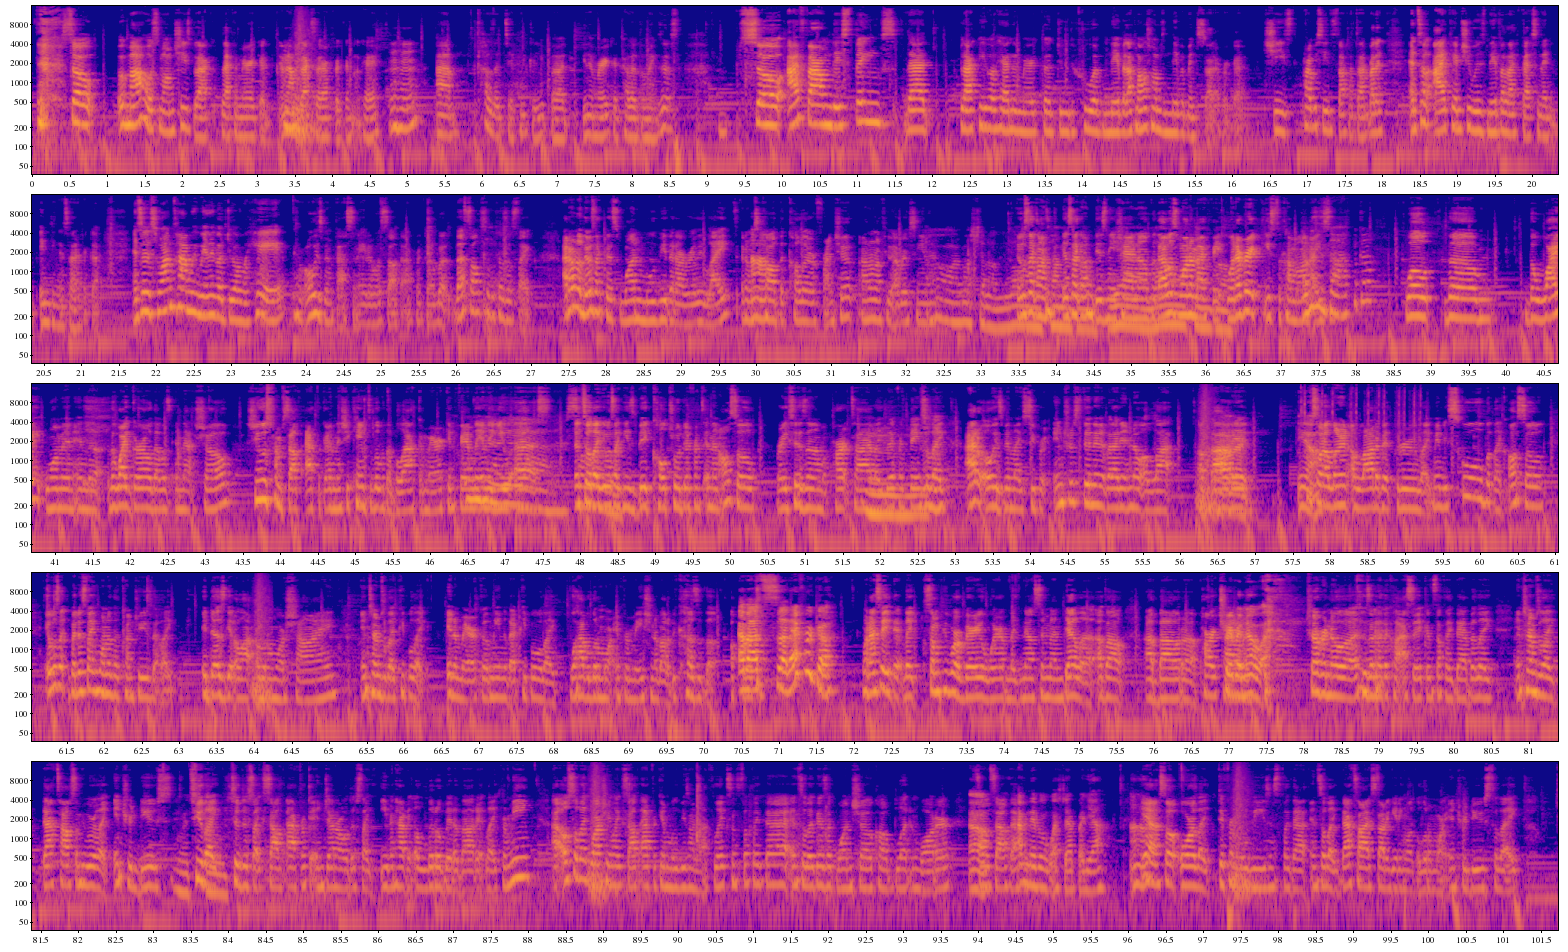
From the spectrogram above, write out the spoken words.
So with my host mom, she's black, black American, and I'm Mhm. black South African. Okay, Mm-hmm. um, colored technically, but in America, color don't exist. So I found these things that black people here in America do who have never, like my host mom's never been to South Africa. She's probably seen stuff at time, but like, until I came, she was never like fascinated with anything in South Africa. And so this one time we went to go do our hair. I've always been fascinated with South Africa, but that's also because it's like I don't know. There's like this one movie that I really liked, and it was Uh-huh. called The Color of Friendship. I don't know if you've ever seen it. Oh, I watched it a long It was like on it was like ago. on Disney Yeah, Channel, but that was one of my favorite. ago. Whenever it used to come on, That I was in South Africa. well the the white woman in the the white girl that was in that show, she was from South Africa, and then she came to live with a Black American family in the U.S. yeah. And so like it was like these big cultural difference, and then also racism, apartheid, like different things. So Mhm. like I'd always been like super interested in it, but I didn't know a lot about, About it. it. Yeah. So I learned a lot of it through like maybe school, but like also it was like, but it's like one of the countries that like it does get a lot, a little more shine in terms of like people like in America, meaning that people like will have a little more information about it because of the About South Africa. when I say that like some people are very aware of like Nelson Mandela about about uh, apartheid, Trevor Noah. Trevor Noah, who's another classic and stuff like that. But like in terms of like that's how some people were like introduced to like to just like South Africa in general, just like even having a little bit about it. Like for me, I also like watching like South African movies on Netflix and stuff like that. And so like there's like one show called Blood and Water. Oh, on South Africa. I've never watched that, but yeah. Uh-huh. Yeah, so or like different movies and stuff like that. And so like that's how I started getting like a little more introduced to like,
